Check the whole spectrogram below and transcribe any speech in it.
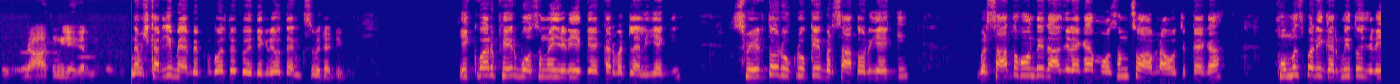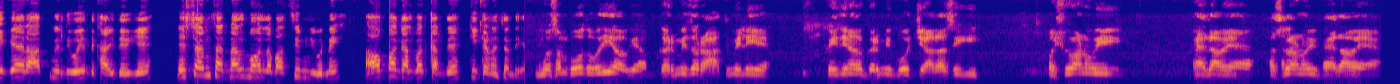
ਤੇ ਰਾਹਤ ਮਿਲੀ ਗਰਮੀ ਤੋਂ ਜੀ। ਨਮਸਕਾਰ ਜੀ ਮੈਂ ਬਿਪਨ ਗੋਇਲ ਤੇ ਤੁਸੀਂ ਦੇਖ ਰਹੇ ਹੋ ਦੈਨਿਕ ਸਵੇਰਾ ਟੀਵੀ ਇੱਕ ਵਾਰ ਫੇਰ ਮੌਸਮ ਨੇ ਜਿਹੜੀ ਅੱਗੇ ਕਰਵਟ ਲੈ ਲਈ ਹੈਗੀ। ਸਵੇਰ ਤੋਂ ਰੁਕ ਰੁਕ ਕੇ ਬਰਸਾਤ ਹੋ ਰਹੀ ਹੈਗੀ। ਬਰਸਾਤ ਹੋਣ ਦੇ ਨਾਲ ਜਿਹੜਾ ਹੈਗਾ ਮੌਸਮ ਸੁਹਾਵਣਾ ਹੋ ਚੁੱਕਾ ਹੈਗਾ। ਹੁਮਸ ਭਰੀ ਗਰਮੀ ਤੋਂ ਜਿਹੜੀ ਹੈ ਰਾਤ ਮਿਲਦੀ ਹੋਈ ਦਿਖਾਈ ਦੇ ਰਹੀ ਹੈ। ਇਸ ਟਾਈਮ ਸਾਡੇ ਨਾਲ ਮੁਹੱਲਾ ਵਾਸੀ ਮੌਜੂਦ ਨੇ। ਆਓ ਆਪਾਂ ਗੱਲਬਾਤ ਕਰਦੇ ਹਾਂ ਕੀ ਕਹਿਣਾ ਚਾਹੁੰਦੇ ਆ? ਮੌਸਮ ਬਹੁਤ ਵਧੀਆ ਹੋ ਗਿਆ। ਗਰਮੀ ਤੋਂ ਰਾਹਤ ਮਿਲੀ ਹੈ। ਕਈ ਦਿਨਾਂ ਤੋਂ ਗਰਮੀ ਬਹੁਤ ਜ਼ਿਆਦਾ ਸੀਗੀ। ਪਸ਼ੂਆਂ ਨੂੰ ਵੀ ਫਾਇਦਾ ਹੋਇਆ ਹੈ ਫਸਲਾਂ ਨੂੰ ਵੀ ਫਾਇਦਾ ਹੋਇਆ ਹੈ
